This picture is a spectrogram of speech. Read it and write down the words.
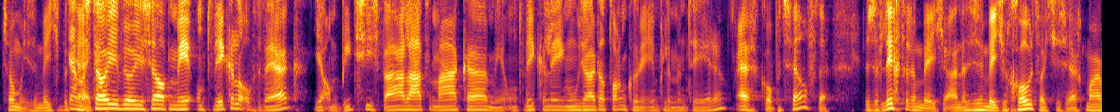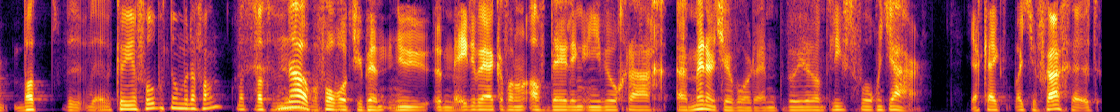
zo moet je het een beetje ja, maar bekijken. stel je wil jezelf meer ontwikkelen op het werk, je ambities waar laten maken, meer ontwikkeling. Hoe zou je dat dan kunnen implementeren? Eigenlijk op hetzelfde. Dus het ligt er een beetje aan. Dat is een beetje groot wat je zegt. Maar wat, kun je een voorbeeld noemen daarvan? Wat, wat, Nou, bijvoorbeeld, je bent nu een medewerker van een afdeling en je wil graag eh, manager worden. En wil je dat het liefst volgend jaar. Ja, kijk, wat je vraagt, het,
